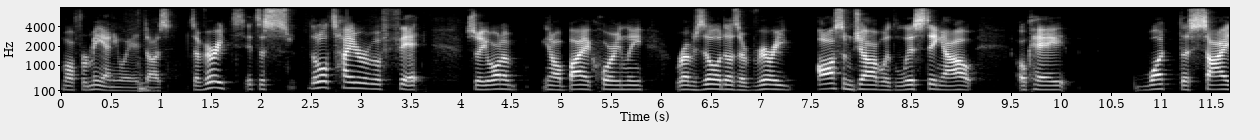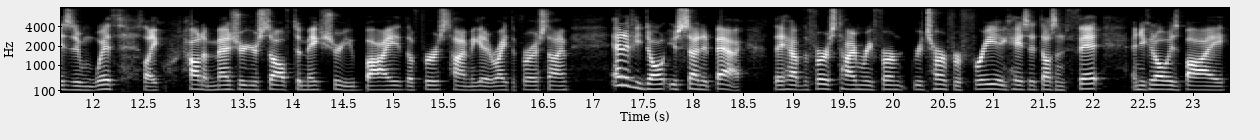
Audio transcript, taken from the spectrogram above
well, for me anyway, it does. It's a very, it's a little tighter of a fit, so you want to, you know, buy accordingly. Revzilla does a very awesome job with listing out, okay, what the size and width, like how to measure yourself to make sure you buy the first time and get it right the first time. And if you don't, you send it back. They have the first time return, return for free in case it doesn't fit, and you can always buy,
